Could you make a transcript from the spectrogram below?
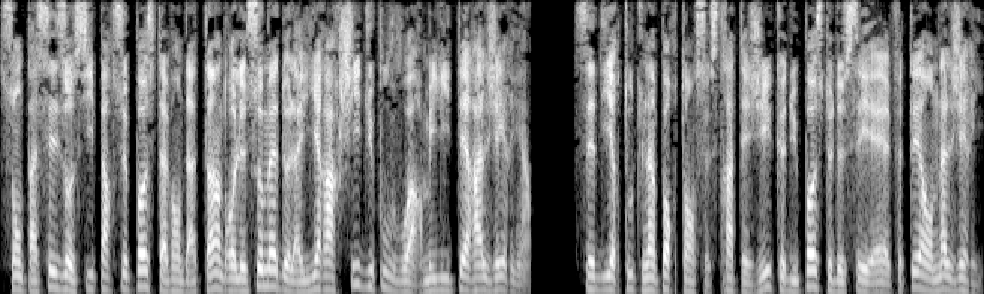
sont passés aussi par ce poste avant d'atteindre le sommet de la hiérarchie du pouvoir militaire algérien. C'est dire toute l'importance stratégique du poste de CFT en Algérie.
